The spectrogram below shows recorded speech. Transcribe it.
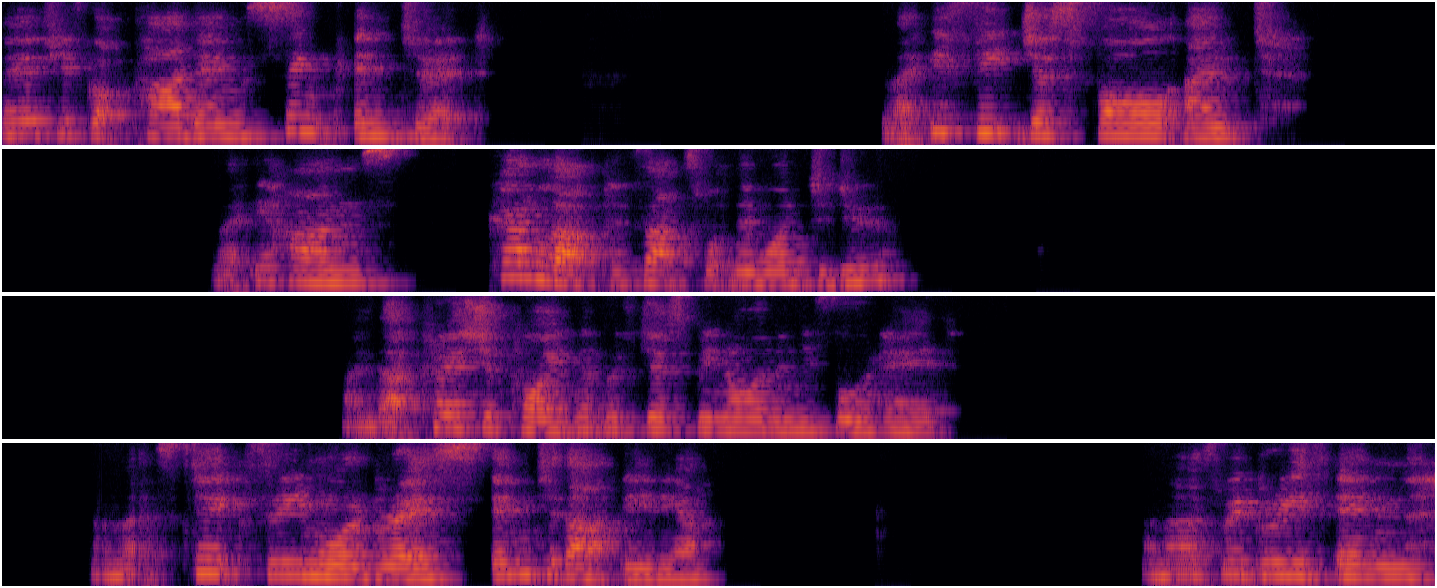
If you've got padding, sink into it. Let your feet just fall out. Let your hands curl up if that's what they want to do. Find that pressure point that we've just been on in your forehead. And let's take three more breaths into that area. And as we breathe in,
